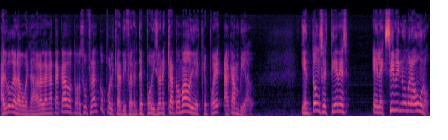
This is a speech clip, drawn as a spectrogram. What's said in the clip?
Algo que la gobernadora le han atacado a todos sus flancos porque a diferentes posiciones que ha tomado y después ha cambiado. Y entonces tienes el exhibit número uno,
